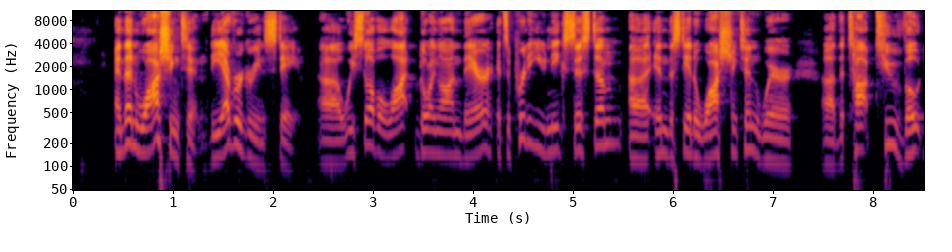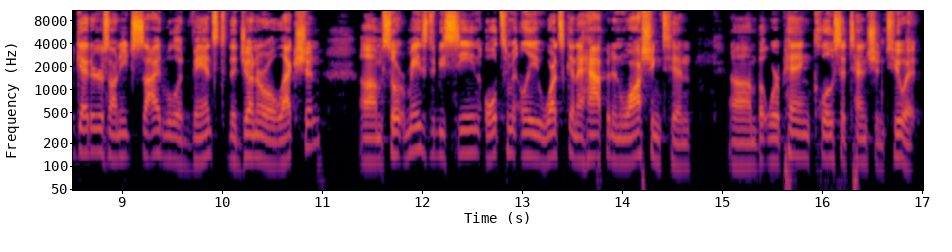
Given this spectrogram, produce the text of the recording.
And then Washington, the evergreen state. Uh, we still have a lot going on there. It's a pretty unique system uh, in the state of Washington where uh, the top two vote getters on each side will advance to the general election. Um, so it remains to be seen ultimately what's going to happen in Washington, um, but we're paying close attention to it.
